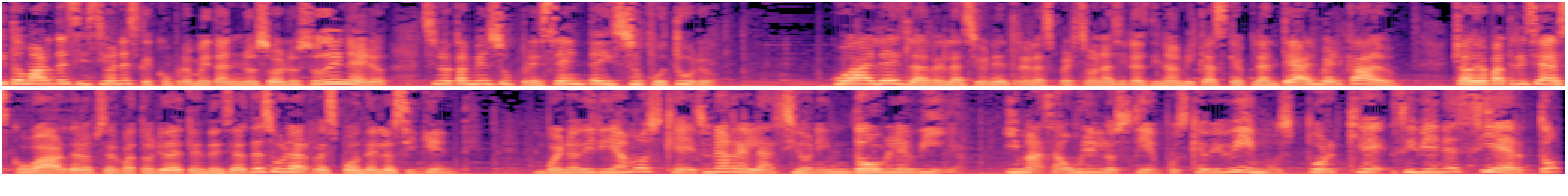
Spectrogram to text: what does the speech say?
y tomar decisiones que comprometan no solo su dinero, sino también su presente y su futuro. ¿Cuál es la relación entre las personas y las dinámicas que plantea el mercado? Claudia Patricia Escobar del Observatorio de Tendencias de Sura responde lo siguiente. Bueno, diríamos que es una relación en doble vía. Y más aún en los tiempos que vivimos, porque si bien es cierto,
